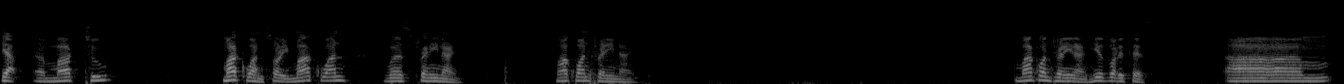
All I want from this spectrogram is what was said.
Yeah, uh, Mark 2. Mark 1, sorry, Mark 1, verse 29. Mark 1, 29. Mark 1, 29. Here's what it says. Um,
